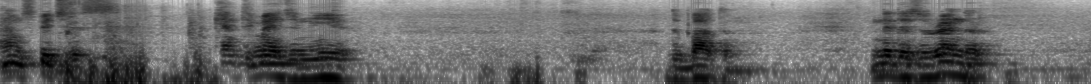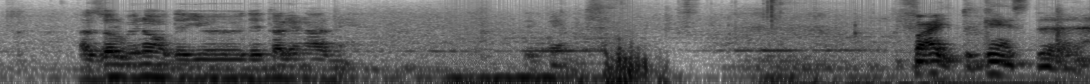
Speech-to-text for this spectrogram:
I'm speechless. Can't imagine here the button. And then they surrender. As all we know, the, uh, the Italian army. They can't fight against the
